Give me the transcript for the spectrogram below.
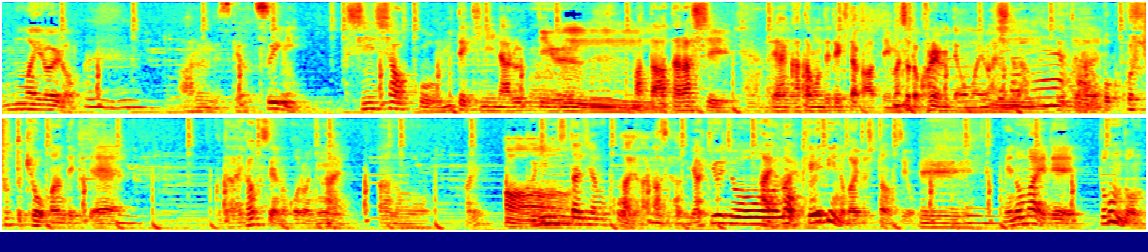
ほんまいろいろあるんですけどついに新社屋を見て気になるっていう、うんまた新しい出会い方も出てきたかって今ちょっとこれ見て思いました、僕これちょっと共感できて僕大学生の頃に、はい。あのあれ？グリーンスタジアム公園、はいはいはいあそこ野球場の警備員のバイトしてたんですよ、目の前でどんどん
